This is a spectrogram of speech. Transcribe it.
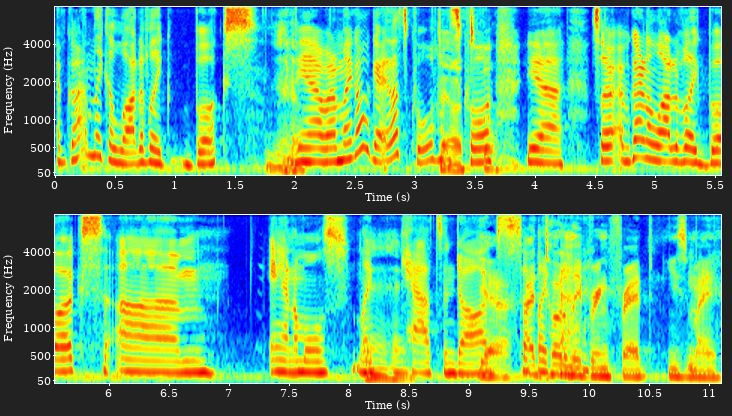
I've gotten like a lot of like books. Yeah. Yeah, but I'm like, okay, that's cool. That's, that's cool. cool. Yeah. So I've gotten a lot of like books, um, animals, like Mm-hmm. cats and dogs, Yeah, stuff I'd like totally that. bring Fred. He's my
